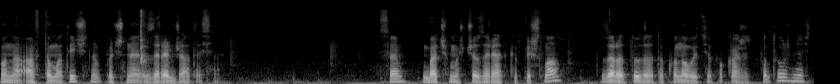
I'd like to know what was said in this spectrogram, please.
вона автоматично почне заряджатися. Все, бачимо, що зарядка пішла. Зараз додаток оновиться, покаже потужність.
